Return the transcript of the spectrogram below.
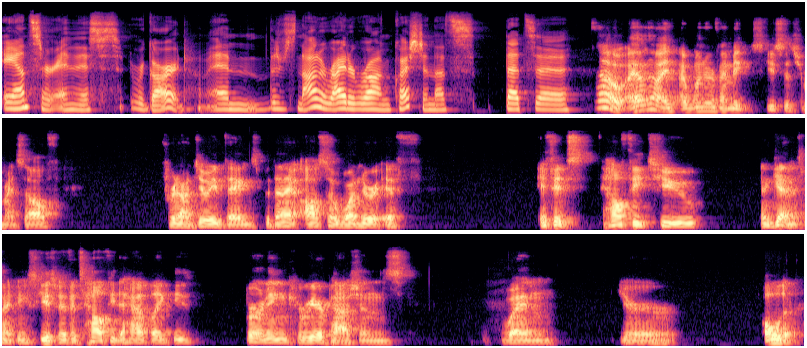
answer in this regard, and there's not a right or wrong question. That's that's a no. I don't know. I, I wonder if I make excuses for myself for not doing things, but then I also wonder if if it's healthy to, and again, this might be an excuse, but if it's healthy to have like these burning career passions when you're older.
